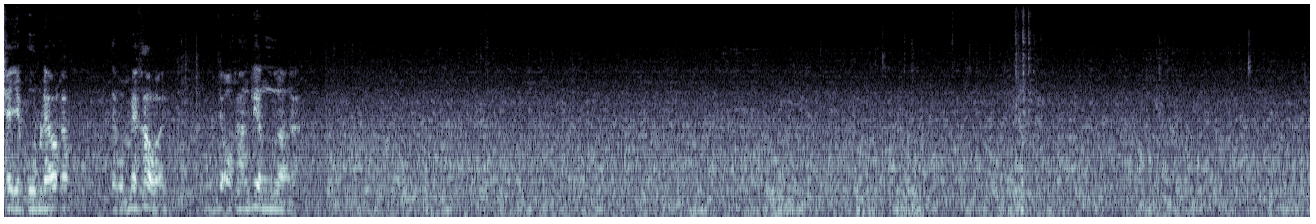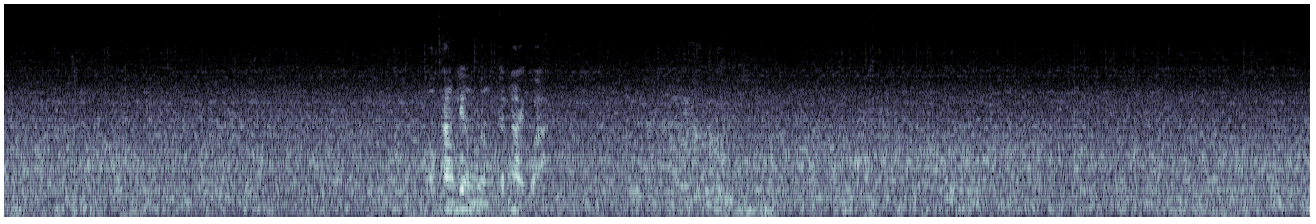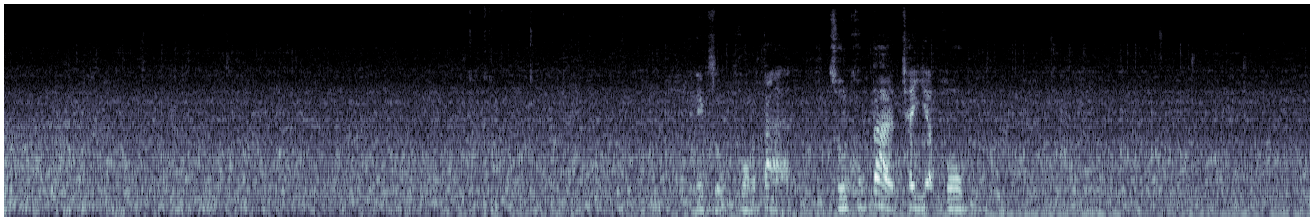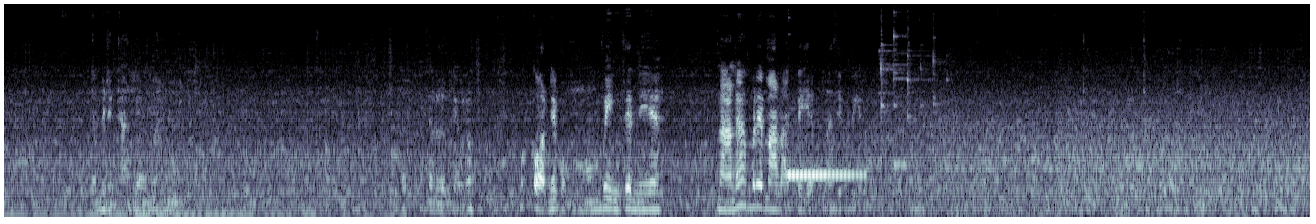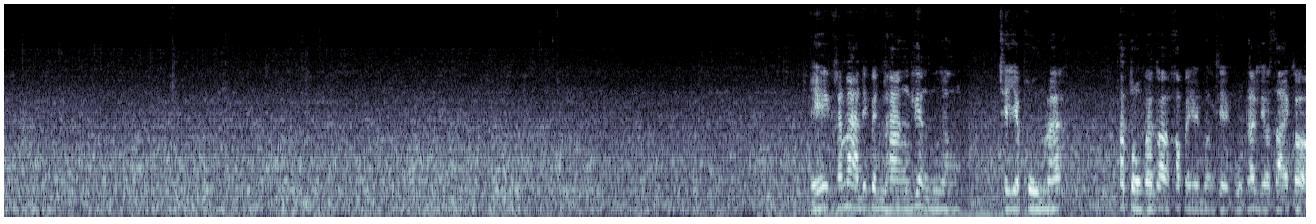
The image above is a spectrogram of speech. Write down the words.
ชัยภูมิแล้วครับ แต่ผมไม่เข้า จะออกทางเลี่ยงเมืองอะ ทางเลี่ยงเมืองจะง่ายกว่าอันนี้ศูนย์โครงต้าศูนย์โครงต้าชัยภูมิยังไม่ถึงทางเลี่ยงเมือง เจริญเร็วเนาะเมื่อก่อนเนี่ยผมวิ่งเส้นนี้นานแล้วไม่ได้มาหลายปีหลายสิบปีแล้วเอ๊ะข้างหน้านี่เป็นทางเลี่ยงเมืองชัยภูมินะฮะถ้าตรงไปก็เข้าไปในเมืองชัยภูมิถ้าเลี้ยวซ้ายก็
